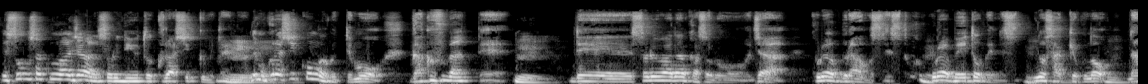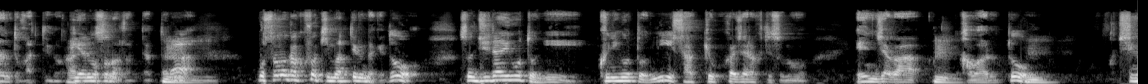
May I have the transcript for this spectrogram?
で、創作はじゃあそれで言うとクラシックみたいな。うんでもクラシック音楽ってもう楽譜があって、うん。で、それはなんかその、じゃあ、これはブラームスですとか、これはベートーベンですの作曲のなんとかっていうのが、ピアノソナタってあったら、もうその楽譜は決まってるんだけど、その時代ごとに、国ごとに作曲家じゃなくてその演者がうん変わると、うん。違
